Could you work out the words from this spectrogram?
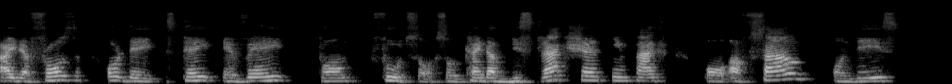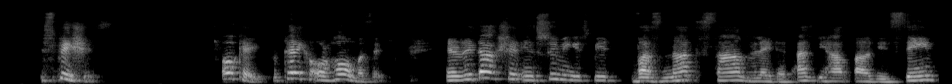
either froze or they stay away from food source. So kind of distraction impacts of sound on these species. Okay, so take our home message. A reduction in swimming speed was not sound related, as we have already seen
